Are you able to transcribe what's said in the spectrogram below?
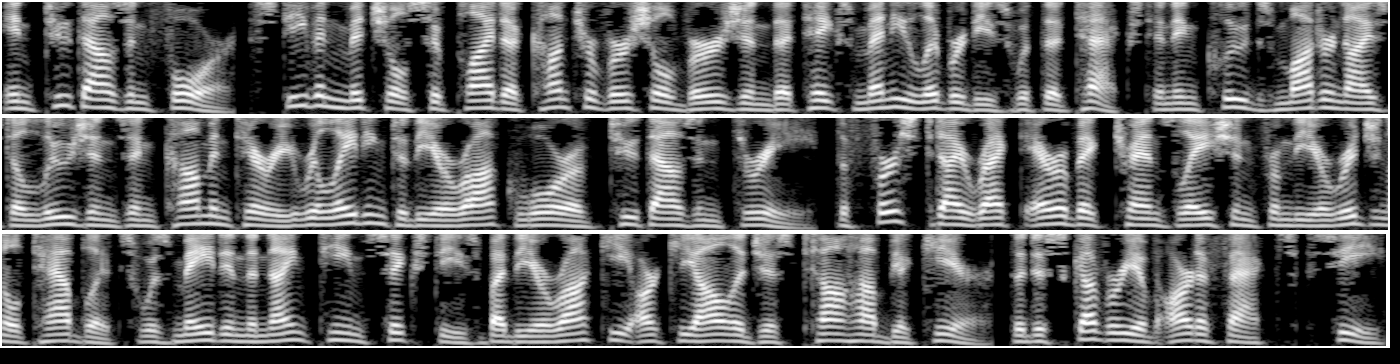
In 2004, Stephen Mitchell supplied a controversial version that takes many liberties with the text and includes modernized allusions and commentary relating to the Iraq War of 2003. The first direct Arabic translation from the original tablets was made in the 1960s by the Iraqi archaeologist Taha Baqir. The discovery of artifacts c.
